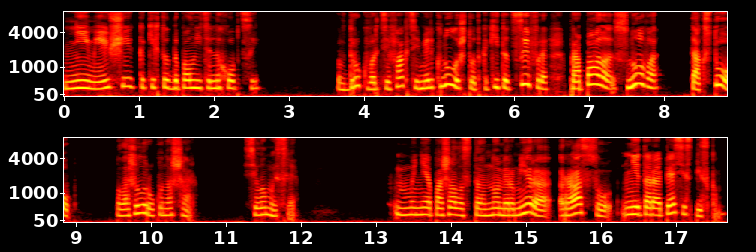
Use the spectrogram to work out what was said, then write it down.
не имеющей каких-то дополнительных опций. Вдруг в артефакте мелькнуло что-то, какие-то цифры, пропало, снова. Так, стоп! Положила руку на шар. Сила мысли. Мне, пожалуйста, номер мира, расу, не торопясь и списком.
